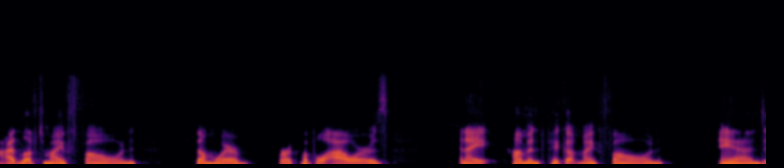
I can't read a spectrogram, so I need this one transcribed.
I'd left my phone somewhere for a couple hours and I come and pick up my phone and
